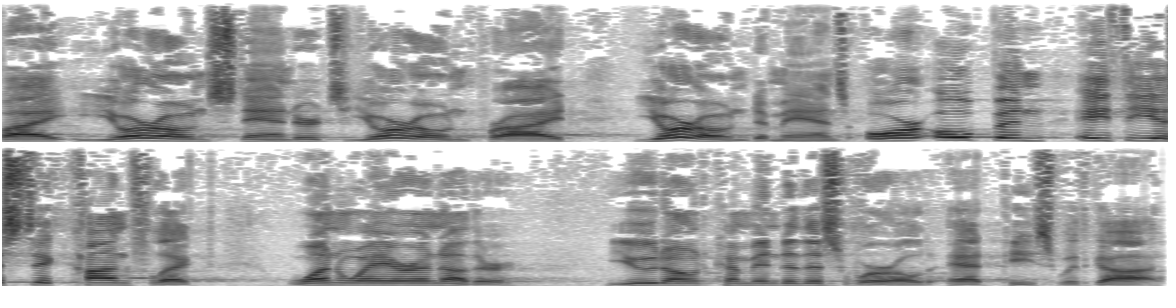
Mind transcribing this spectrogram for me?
by your own standards, your own pride, your own demands, or open atheistic conflict, one way or another, you don't come into this world at peace with God.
